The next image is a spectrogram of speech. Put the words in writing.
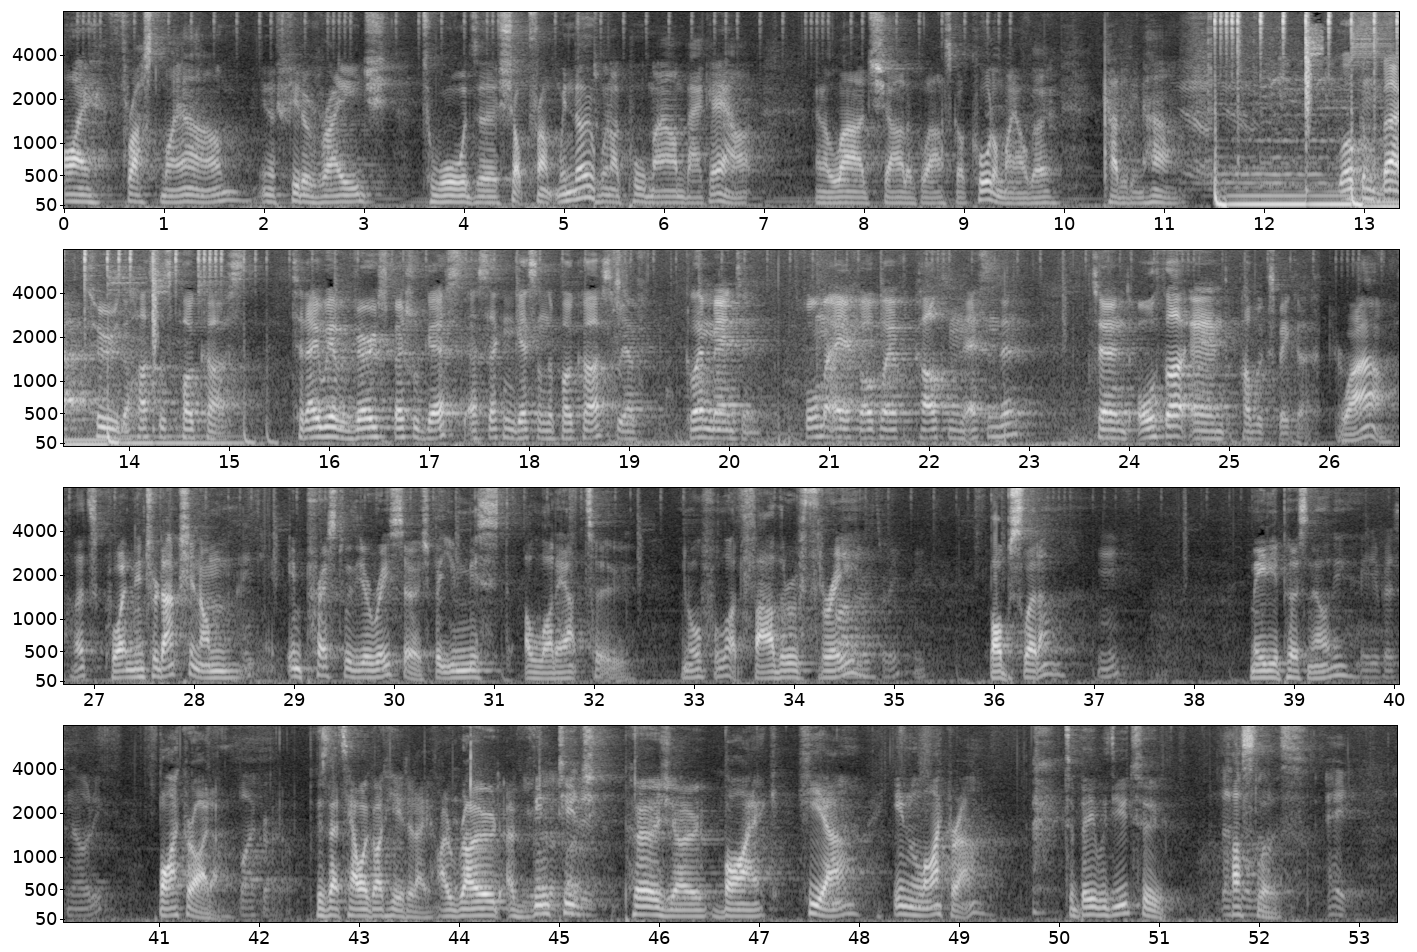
I thrust my arm in a fit of rage towards a shop front window. When I pulled my arm back out, and a large shard of glass got caught on my elbow, cut it in half. Welcome back to the Hustlers Podcast. Today we have a very special guest, our second guest on the podcast. We have Glenn Manton, former AFL player for Carlton and Essendon, turned author and public speaker. Wow, that's quite an introduction. I'm impressed with your research, but you missed a lot out too. An awful lot. Father of three, Father of three, bobsledder, Mm. media personality, media personality, bike rider, bike rider. because that's how I got here today. I rode a vintage Peugeot bike here in Lycra to be with you two That's hustlers. Hey,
